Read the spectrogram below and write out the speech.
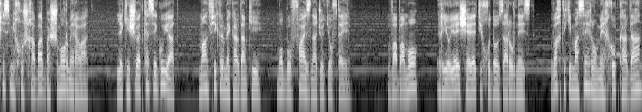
қисми хушхабар ба шумор меравад. Лекин шояд касе гӯяд ман фикр мекардам ки мо бо файз наҷот ёфтаем ва ба мо риояи шариати худо зарур нест. Вақте ки масеҳро меҳкӯб карданд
